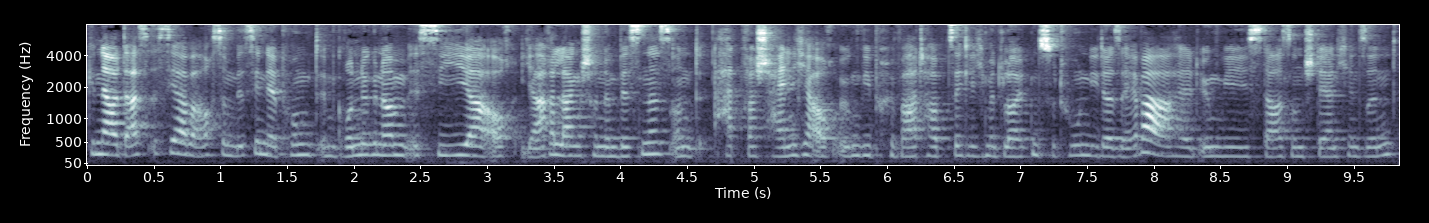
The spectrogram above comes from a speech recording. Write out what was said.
genau das ist ja aber auch so ein bisschen der Punkt. Im Grunde genommen ist sie ja auch jahrelang schon im Business und hat wahrscheinlich ja auch irgendwie privat hauptsächlich mit Leuten zu tun, die da selber halt irgendwie Stars und Sternchen sind.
